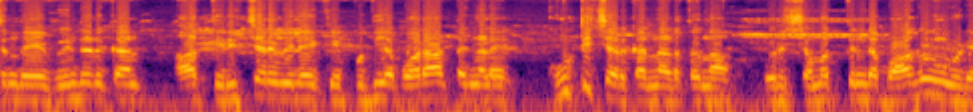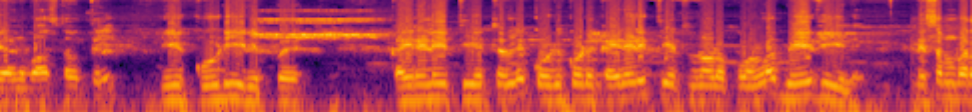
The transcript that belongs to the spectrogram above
ചിന്തയെ വീണ്ടെടുക്കാൻ ആ തിരിച്ചറിവിലേക്ക് പുതിയ പോരാട്ടങ്ങളെ കൂട്ടിച്ചേർക്കാൻ നടത്തുന്ന ഒരു ശ്രമത്തിന്റെ ഭാഗവും കൂടിയാണ് വാസ്തവത്തിൽ ഈ കൂടിയിരിപ്പ്. കൈരളി തിയേറ്ററിൽ കോഴിക്കോട് കൈരളി തിയേറ്ററിനോടൊപ്പമുള്ള വേദിയിൽ ഡിസംബർ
